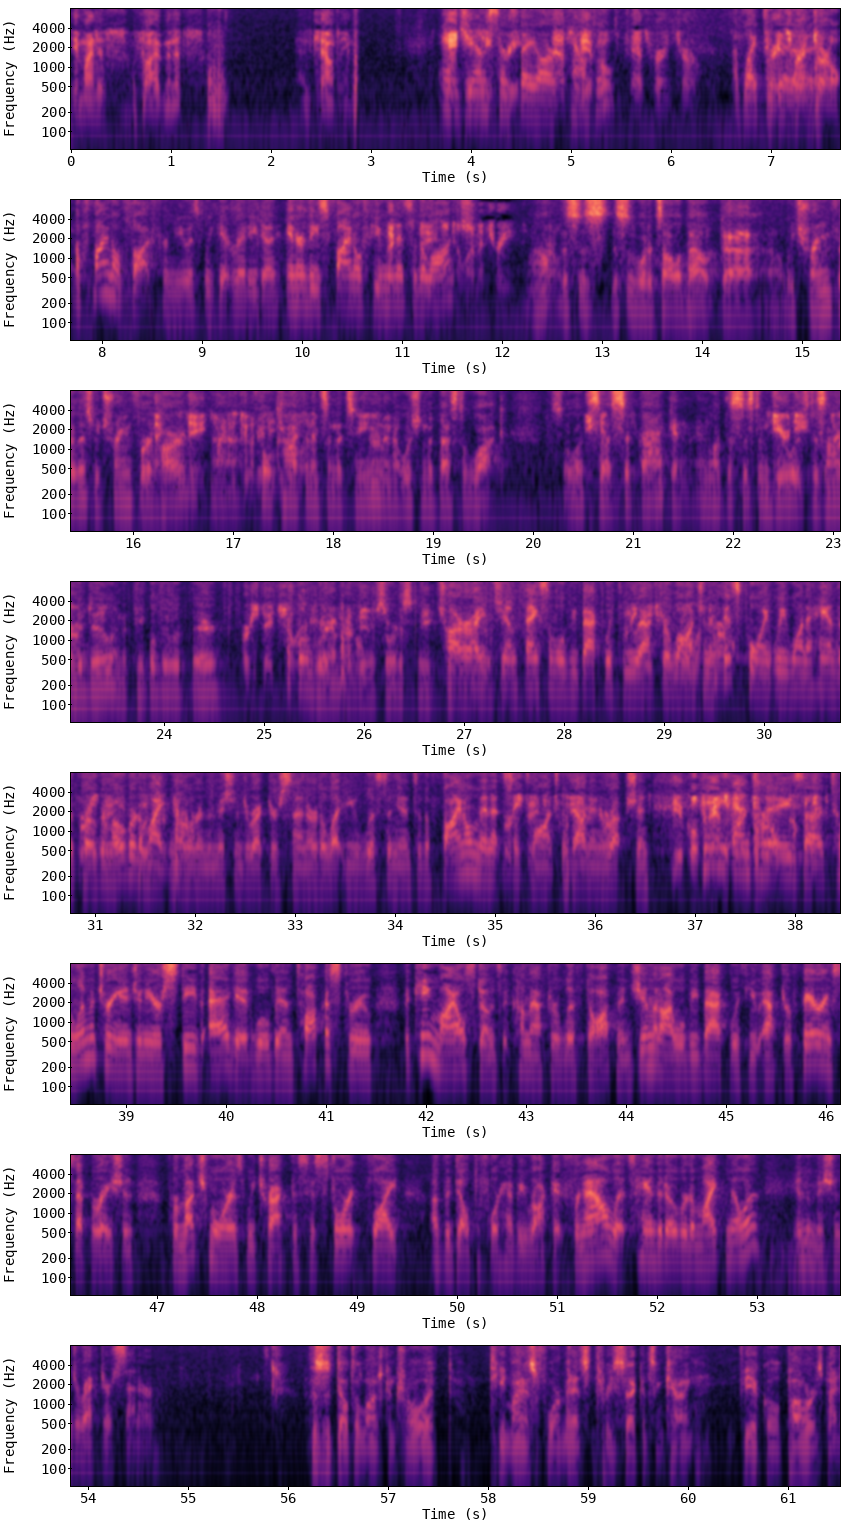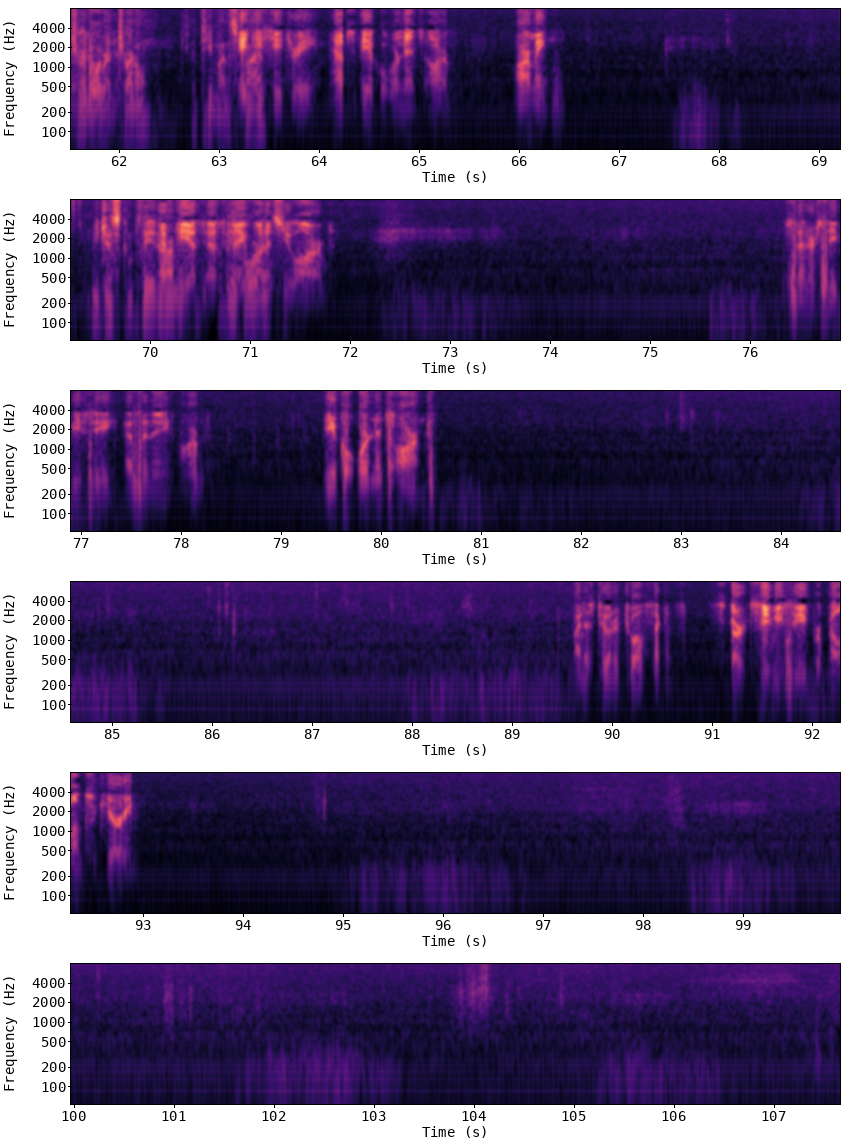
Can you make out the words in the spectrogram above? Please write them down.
T minus five minutes and counting. And Jim, since they are Maps counting, vehicle, transfer internal. I'd like to get a, internal. a final thought from you as we get ready to enter these final few minutes of the Stage launch. Telemetry. Well, this is this is what it's all about. Uh, uh, we train for this. We train for it hard. stage, Uh, full confidence in the team, and I wish them the best of luck. So let's uh, sit back and, and let the system do what it's designed to do, and the people do what they're First stage programmed to do, so to speak. All trying to right, do. Jim, thanks, and we'll be back with you after launch. And at this point, we want to hand the program over to Mike. Miller in the Mission Director Center to let you listen in to the final minutes of launch without interruption. He and today's uh, telemetry engineer, Steve Agid, will then talk us through the key milestones that come after liftoff, and Jim and I will be back with you after fairing separation for much more as we track this historic flight of the Delta IV Heavy rocket. For now, let's hand it over to Mike Miller in the Mission Director Center. This is Delta Launch Control at T minus four minutes and three seconds and counting. Vehicle power has been Minus turned four over minutes. internal at T minus five. ATC-3, maps vehicle ordnance arm. Arming. We just completed arming FPS for SMA vehicle 1 and ordnance. 2 armed. Center CBC SNA armed. Vehicle ordnance armed. Minus 212 seconds. Start CBC propellant securing.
